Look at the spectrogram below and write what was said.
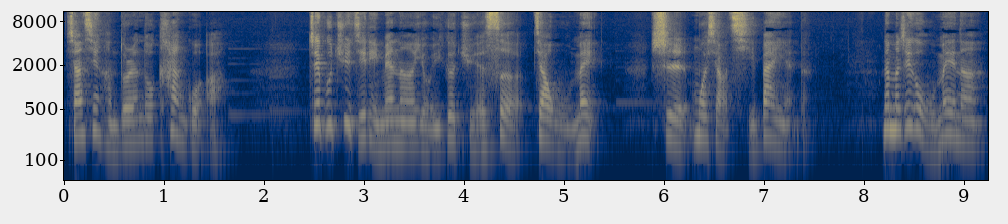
相信很多人都看过啊。这部剧集里面呢，有一个角色叫五妹，是莫小琪扮演的。那么这个五妹呢，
